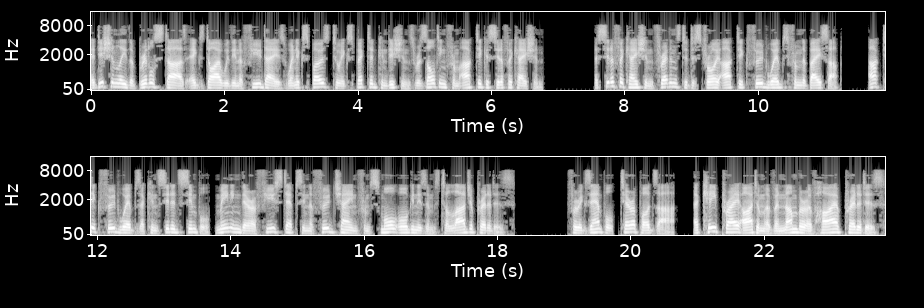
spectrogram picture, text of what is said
Additionally the brittle star's eggs die within a few days when exposed to expected conditions resulting from Arctic acidification. Acidification threatens to destroy Arctic food webs from the base up. Arctic food webs are considered simple, meaning there are few steps in the food chain from small organisms to larger predators. For example, pteropods are a key prey item of a number of higher predators,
